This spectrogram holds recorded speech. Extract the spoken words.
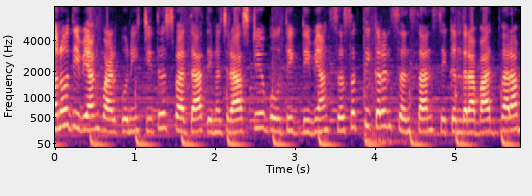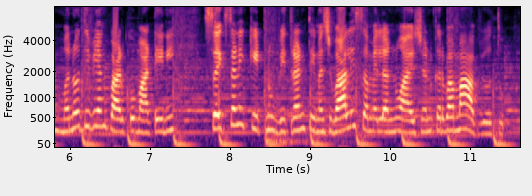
મનોદિવ્યાંગ બાળકોની ચિત્ર સ્પર્ધા તેમજ રાષ્ટ્રીય બૌદ્ધિક દિવ્યાંગ સશક્તિકરણ સંસ્થાન સિકંદરાબાદ દ્વારા મનોદિવ્યાંગ બાળકો માટેની શૈક્ષણિક કીટનું વિતરણ તેમજ વાલી સંમેલનનું આયોજન કરવામાં આવ્યું હતું.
